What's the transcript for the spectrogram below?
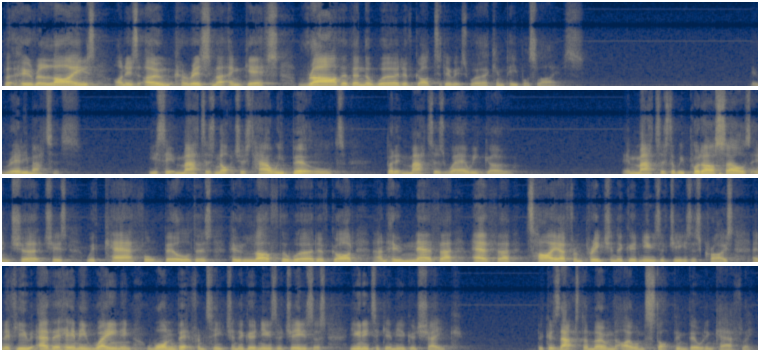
but who relies on his own charisma and gifts rather than the Word of God to do its work in people's lives. It really matters. You see, it matters not just how we build, but it matters where we go. It matters that we put ourselves in churches with careful builders who love the Word of God and who never, ever tire from preaching the good news of Jesus Christ. And if you ever hear me waning one bit from teaching the good news of Jesus, you need to give me a good shake. Because that's the moment that I will stop in building carefully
